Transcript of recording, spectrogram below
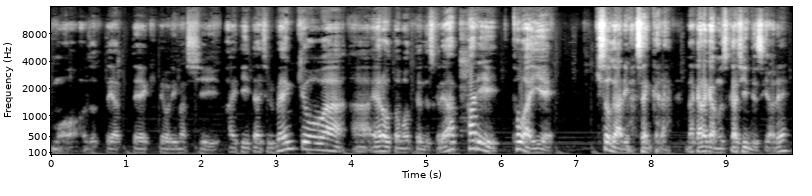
もずっとやってきておりますし、IT に対する勉強はあやろうと思ってるんですけど、やっぱり、とはいえ、基礎がありませんから、なかなか難しいんですよね。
